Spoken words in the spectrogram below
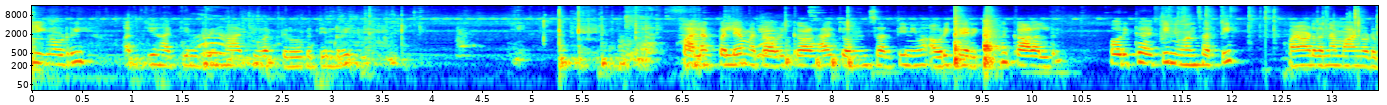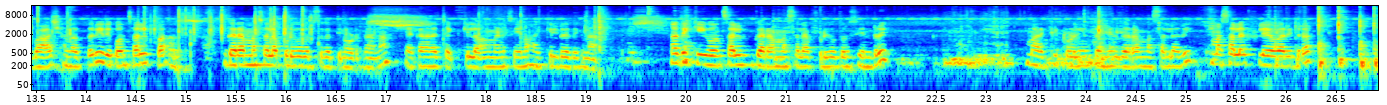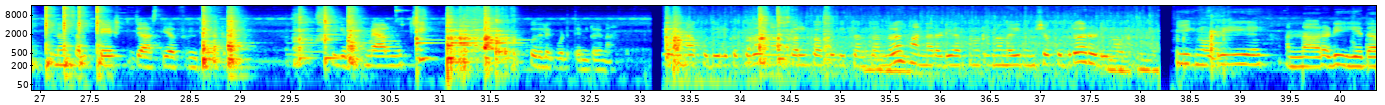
ಈಗ ನೋಡ್ರಿ, ಅಕ್ಕಿ ಹಾಕಿನ್ರಿ, ಹಾಕಿ ಇವಾಗ ತಿರುಗತ್ತೀನಿ ರೀ ಪಾಲಕ್ ಪಲ್ಯ ಮತ್ತು ಅವ್ರಿಕಾಳು ಹಾಕಿ ಒಂದು ಸರ್ತಿ ನೀವು ಅವ್ರಿಕಾಯಿ ರೀ ಕಾಳಲ್ರಿ ಅವ್ರಿಕಾಯಿ ಹಾಕಿ ನೀವು ಒಂದು ಸರ್ತಿ ಮಾಡೋದನ್ನ ಮಾಡಿ ನೋಡ್ರಿ, ಭಾಳ ಚಂದ ಇದಕ್ಕೆ ಸ್ವಲ್ಪ ಗರಂ ಮಸಾಲ ಪುಡಿ ಉದುರ್ಸಕತ್ತಿ ನೋಡ್ರಿ ನಾನು. ಯಾಕಂದ್ರೆ ಚಕ್ಕಿ ಲವಂಗ ಮೆಣಸು ಏನೂ ಹಾಕಿಲ್ರಿ ಅದಕ್ಕೆ ನಾನು ಅದಕ್ಕೆ ಈಗ ಒಂದು ಸ್ವಲ್ಪ ಗರಂ ಮಸಾಲ ಪುಡಿ ಉದುರ್ಸೀನಿ ರೀ ಮಾರ್ಕೆಟ್ ಒಳಗಿನ ತಂದಿದ್ದು ಗರಂ ಮಸಾಲ ರೀ. ಮಸಾಲೆ ಫ್ಲೇವರ್ ಇದ್ರೆ ಇನ್ನೊಂದು ಸ್ವಲ್ಪ ಟೇಸ್ಟ್ ಜಾಸ್ತಿ ಆಗ್ತಂತ ಹೇಳ್ರಿ. ಈಗ ಮ್ಯಾಲೆ ಮುಚ್ಚಿ ಕುದಿಲಿಕ್ಕೆ ಬಿಡ್ತೀನಿ ರೀ ನಾ. ಅನ್ನ ಕುದಿಲಿಕ್ಕತ್ತದ ಇನ್ನೊಂದು ಸ್ವಲ್ಪ ಕುದೀತಂತಂದ್ರೆ ಅನ್ನ ರೆಡಿ ಆಯ್ತು ನೋಡ್ರಿ. ಇನ್ನೊಂದು ಐದು ನಿಮಿಷ ಕುದ್ರೆ ರೆಡಿ ನೋಡ್ರಿ. ಈಗ ನೋಡ್ರಿ ಅನ್ನ ರೆಡಿ ಆಗ್ಯದ.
